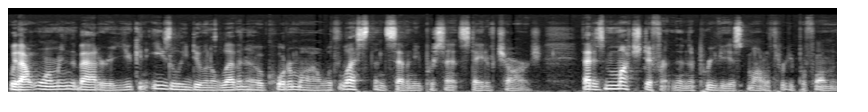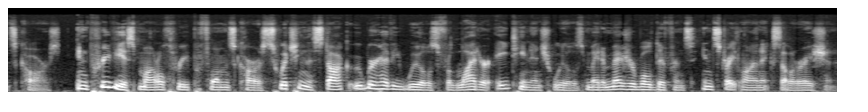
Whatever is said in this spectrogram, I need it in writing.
Without warming the battery, you can easily do an 11.0 quarter mile with less than 70% state of charge. That is much different than the previous Model 3 performance cars. In previous Model 3 performance cars, switching the stock uber heavy wheels for lighter 18 inch wheels made a measurable difference in straight line acceleration.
